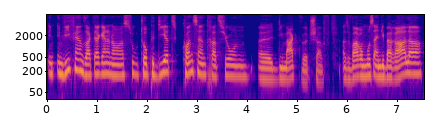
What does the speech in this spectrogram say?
In, inwiefern, sagt er gerne noch was zu, torpediert Konzentration äh, die Marktwirtschaft? Also warum muss ein Liberaler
